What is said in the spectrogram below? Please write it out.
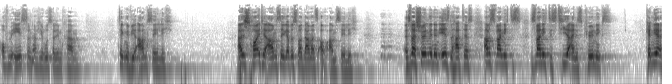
auf dem Esel nach Jerusalem kam. Denken wir, wie armselig. Also es ist heute armselig, aber es war damals auch armselig. Es war schön, wenn du einen Esel hattest, aber es war nicht das, es war nicht das Tier eines Königs. Kennt ihr,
